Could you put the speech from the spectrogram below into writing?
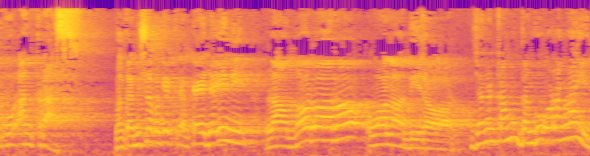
Al-Quran keras. Maka bisa pakai kaidah ini, la dororo wala diror. Jangan kamu ganggu orang lain.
